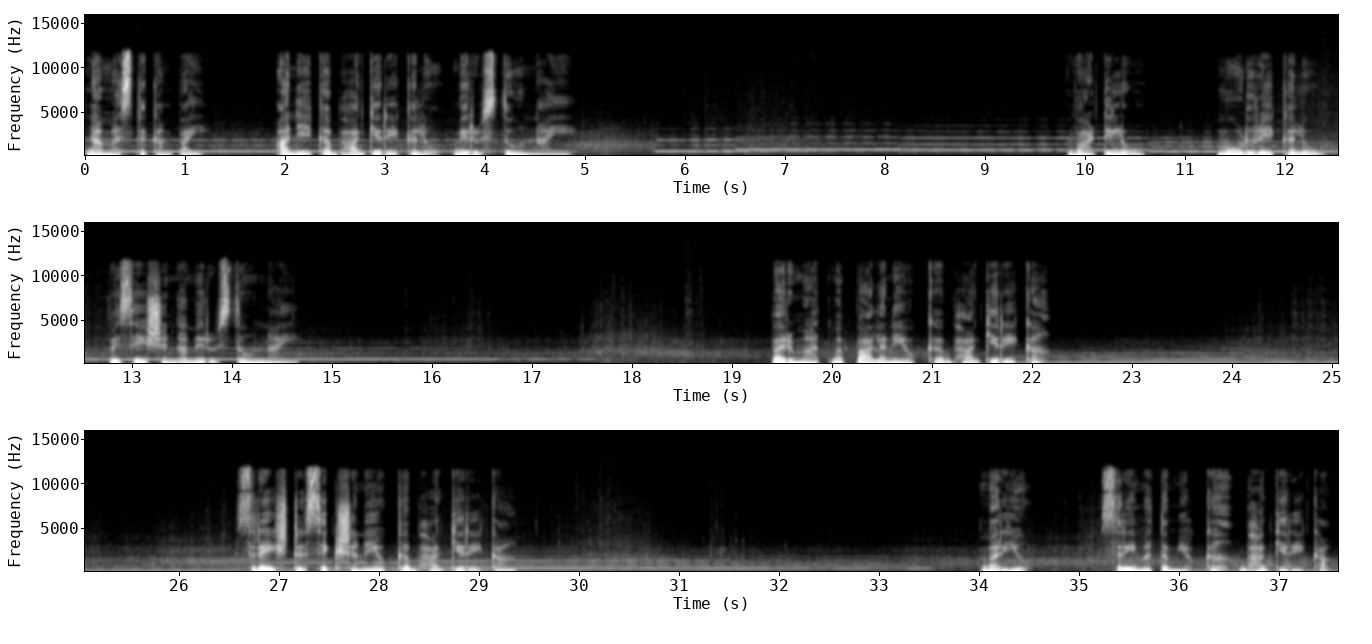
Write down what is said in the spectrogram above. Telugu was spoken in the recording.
నా మస్తకంపై అనేక భాగ్యరేఖలు మెరుస్తూ ఉన్నాయి. వాటిలో మూడు రేఖలు విశేషంగా మెరుస్తూ ఉన్నాయి. పరమాత్మ పాలన యొక్క భాగ్యరేఖ శ్రేష్ఠ శిక్షణ యొక్క భాగ్యరేఖ. మరియు శ్రీమతం యొక్క భాగ్యరేఖ.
